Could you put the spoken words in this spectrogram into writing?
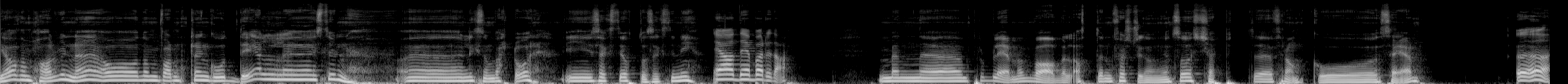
Ja, de har vunnet, og de vant en god del eh, en stund. Eh, liksom hvert år. I 68 og 69. Ja, det er bare da. Men eh, problemet var vel at den første gangen så kjøpte Franco seieren. Øh.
